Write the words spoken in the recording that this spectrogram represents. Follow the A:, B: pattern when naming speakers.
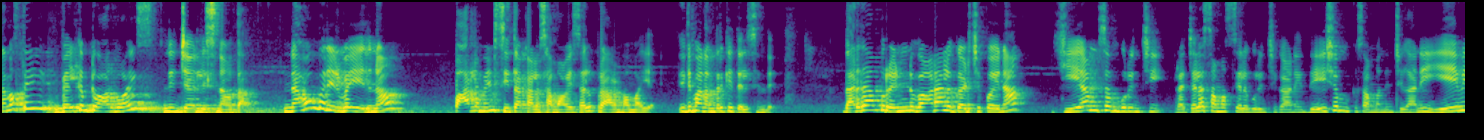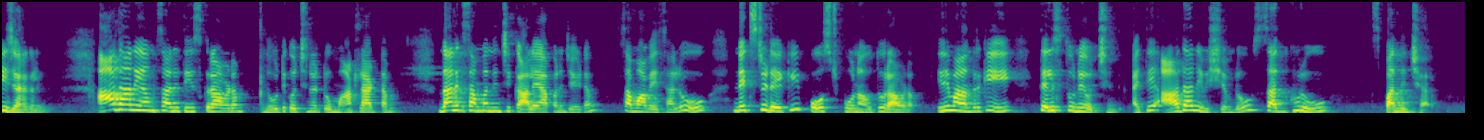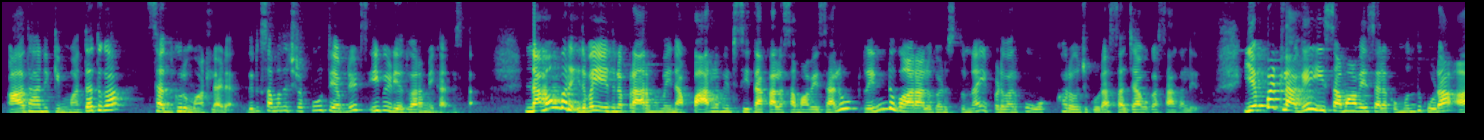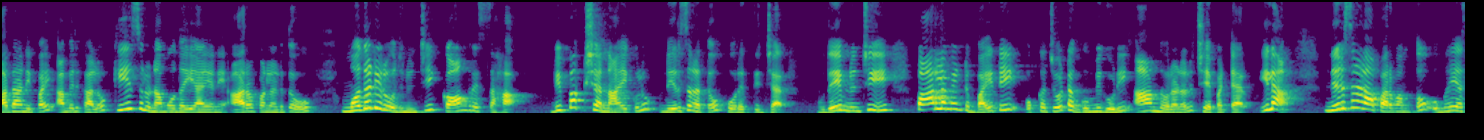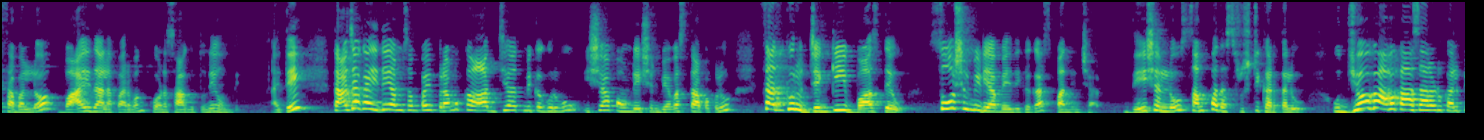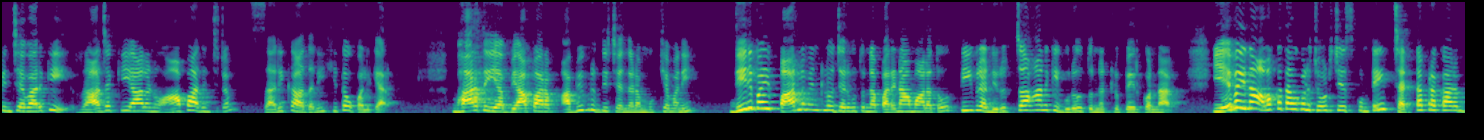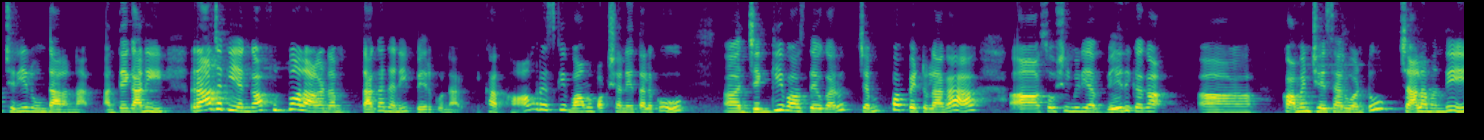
A: నమస్తే welcome to R voice. నేను journalist నవత. November ఇరవై ఐదున పార్లమెంట్ శీతాకాల సమావేశాలు ప్రారంభమయ్యాయి. ఇది మనందరికీ తెలిసిందే. దరిదాపు రెండు వారాలు గడిచిపోయినా ఏ అంశం గురించి ప్రజల సమస్యల గురించి కానీ దేశంకి సంబంధించి కానీ ఏమీ జరగలేదు. ఆ దాని అంశాన్ని తీసుకురావడం నోటికొచ్చినట్టు మాట్లాడటం దానికి సంబంధించి కాలయాపన చేయడం సమావేశాలు నెక్స్ట్ డేకి పోస్ట్ పోన్ అవుతూ రావడం. ఇది మనందరికీ తెలుస్తూనే వచ్చింది. అయితే ఆదాని విషయంలో సద్గురు స్పందించారు. ఆదానికి మద్దతుగా సద్గురు మాట్లాడారు. దీనికి సంబంధించిన పూర్తి అప్డేట్స్ ఈ వీడియో ద్వారా మీకు అందిస్తాను నవంబర్ ఇరవై ఐదున ప్రారంభమైన పార్లమెంట్ శీతాకాల సమావేశాలు రెండు వారాలు గడుస్తున్నా ఇప్పటి వరకు ఒక్కరోజు కూడా సజావుగా సాగలేదు. ఎప్పట్లాగే ఈ సమావేశాలకు ముందు కూడా ఆదానిపై అమెరికాలో కేసులు నమోదయ్యాయనే ఆరోపణలతో మొదటి రోజు నుంచి కాంగ్రెస్ సహా విపక్ష నాయకులు నిరసనతో హోరెత్తించారు. ఉదయం నుంచి పార్లమెంటు బయటే ఒక్కచోట గుమ్మిగూడి ఆందోళనలు చేపట్టారు. ఇలా నిరసనల పర్వంతో ఉభయ సభల్లో వాయిదాల పర్వం కొనసాగుతూనే ఉంది. అయితే తాజాగా ఇదే అంశంపై ప్రముఖ ఆధ్యాత్మిక గురువు ఇషా ఫౌండేషన్ వ్యవస్థాపకులు సద్గురు జగ్గి వాస్దేవ్ సోషల్ మీడియా వేదికగా స్పందించారు. దేశంలో సంపద సృష్టికర్తలు ఉద్యోగ అవకాశాలను కల్పించే వారికి రాజకీయాలను ఆపాదించడం సరికాదని హితవు పలికారు. భారతీయ వ్యాపారం అభివృద్ధి చెందడం ముఖ్యమని దీనిపై పార్లమెంట్లో జరుగుతున్న పరిణామాలతో తీవ్ర నిరుత్సాహానికి గురవుతున్నట్లు పేర్కొన్నారు. ఏవైనా అవకతవకలు చోటు చేసుకుంటే చట్ట ప్రకారం చర్యలు ఉండాలన్నారు. అంతేగాని రాజకీయంగా ఫుట్బాల్ ఆడడం తగదని పేర్కొన్నారు. ఇక కాంగ్రెస్కి వామపక్ష నేతలకు జగ్గి వాసుదేవ్ గారు చెంపపెట్టులాగా సోషల్ మీడియా వేదికగా కామెంట్ చేశారు అంటూ చాలామంది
